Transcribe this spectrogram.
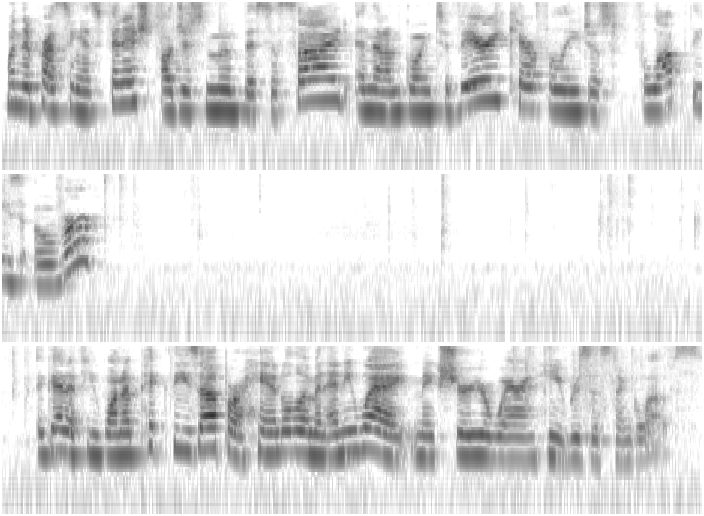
When the pressing is finished, I'll just move this aside and then I'm going to very carefully just flop these over. Again, if you want to pick these up or handle them in any way, make sure you're wearing heat resistant gloves.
